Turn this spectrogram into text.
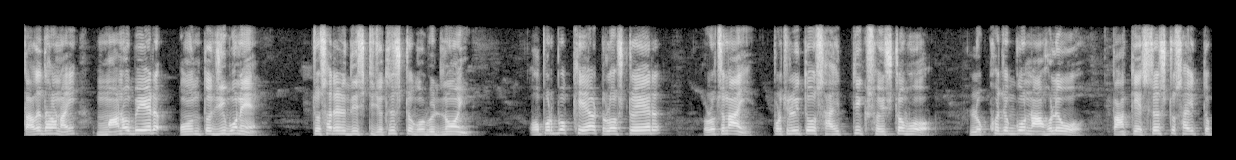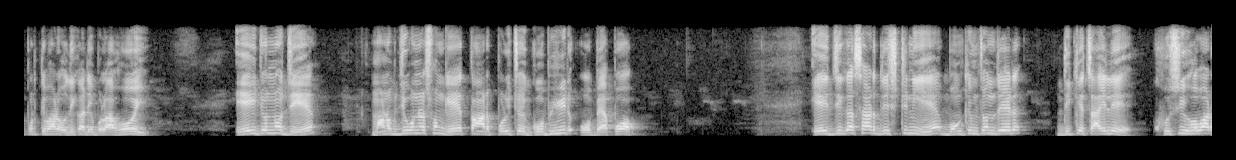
তাদের ধারণায় মানবের অন্তজীবনে চষারের দৃষ্টি যথেষ্ট গভীর নয়। অপরপক্ষে টলস্টয়ের রচনায় প্রচলিত সাহিত্যিক শৈষ্ঠব লক্ষ্যযোগ্য না হলেও তাঁকে শ্রেষ্ঠ সাহিত্য প্রতিভার অধিকারী বলা হয়। এই জন্য যে মানব জীবনের সঙ্গে তাঁর পরিচয় গভীর ও ব্যাপক। এই জিজ্ঞাসার দৃষ্টি নিয়ে বঙ্কিমচন্দ্রের দিকে চাইলে খুশি হওয়ার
